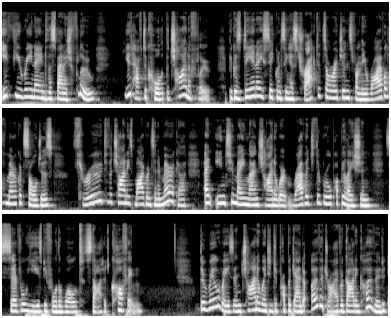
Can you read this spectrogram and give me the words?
if you renamed the Spanish flu, you'd have to call it the China flu, because DNA sequencing has tracked its origins from the arrival of American soldiers through to the Chinese migrants in America and into mainland China, where it ravaged the rural population several years before the world started coughing. The real reason China went into propaganda overdrive regarding COVID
